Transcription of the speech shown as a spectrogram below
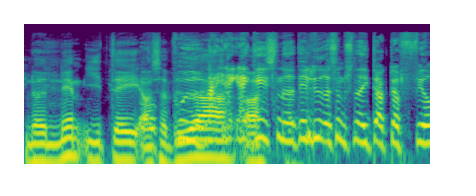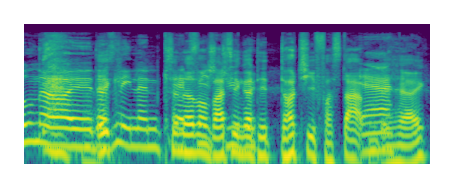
noget nem idé oh, og så videre. Gud, nej, nej, nej, det, er sådan noget, det lyder som sådan noget i Dr. Phil, når ja, øh, der er sådan en eller anden Sådan noget, hvor man bare tænker, det er dodgy fra starten, ja. det her, ikke?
